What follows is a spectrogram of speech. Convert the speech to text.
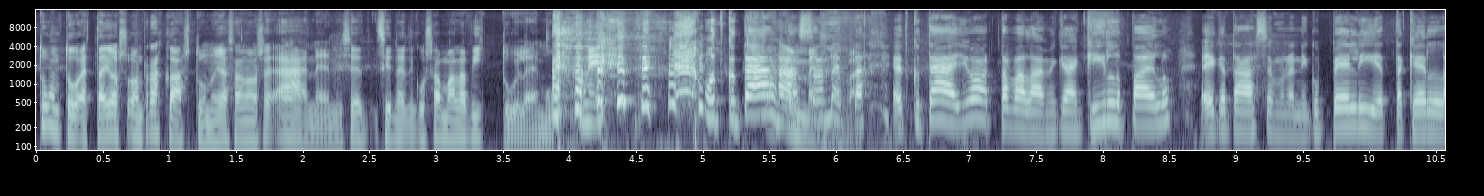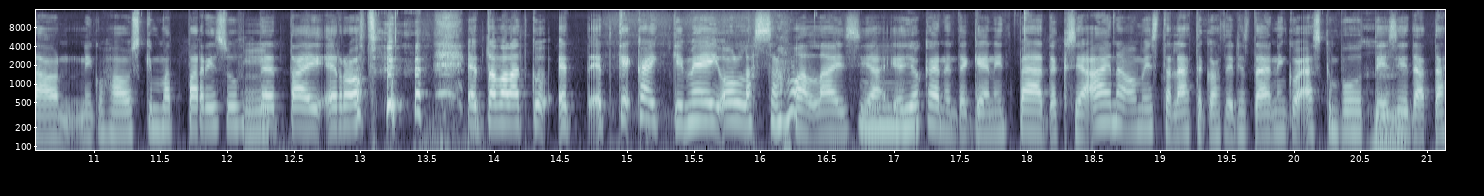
tuntuu, että jos on rakastunut ja sanoo se ääneen, niin se siinä niin kuin samalla vittuilee muuta. niin. Mutta Mutta kun tämähän tässä on, että, että kun tämä ei ole tavallaan mikään kilpailu, eikä taas semmoinen niinku peli, että kellä on niinku hauskimmat parisuhteet mm. tai erot. että tavallaan, että, että ke- kaikki me ei olla samanlaisia mm. ja jokainen tekee niitä päätöksiä aina omista lähtökohdista. Ja niin kuin äsken puhuttiin mm. siitä, että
